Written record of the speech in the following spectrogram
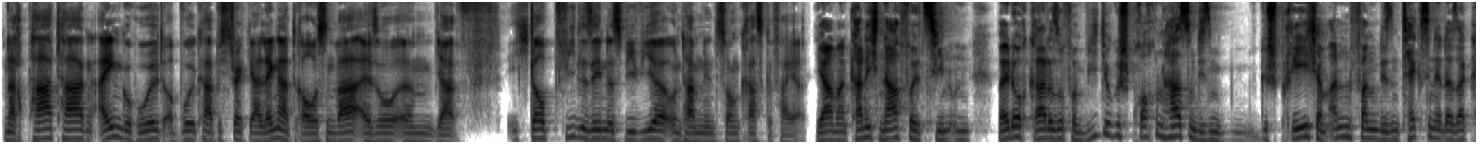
nach paar Tagen eingeholt, obwohl Carpis Track ja länger draußen war. Also ähm, ja, ich glaube, viele sehen das wie wir und haben den Song krass gefeiert. Ja, man kann nicht nachvollziehen. Und weil du auch gerade so vom Video gesprochen hast und diesem Gespräch am Anfang, diesen Text, den er da sagt,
